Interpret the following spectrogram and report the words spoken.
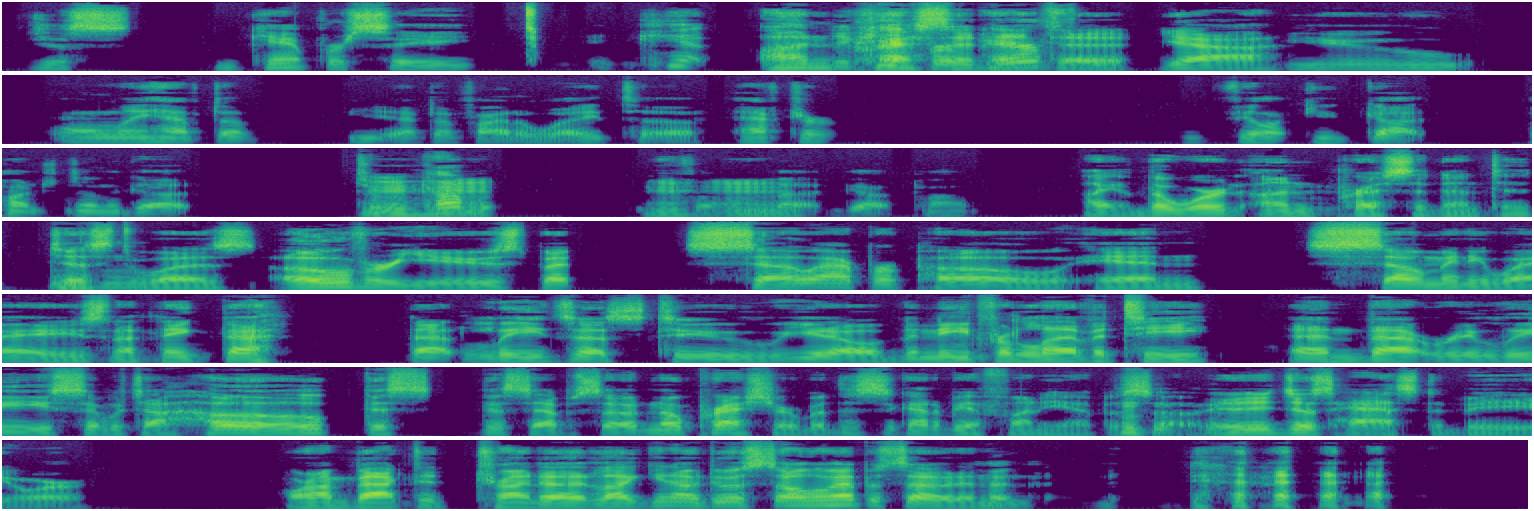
just you can't foresee. You can't. Unprecedented. it. Yeah. You only have to. You have to find a way to after. You feel like you've got punched in the gut to Mhm. recover Mhm. from that gut punch. Like the word unprecedented just Mhm. was overused, but so apropos in so many ways. And I think that that leads us to, you know, the need for levity and that release, which I hope this this episode, no pressure, but this has got to be a funny episode. it just has to be, or or I'm back to trying to like, you know, do a solo episode and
